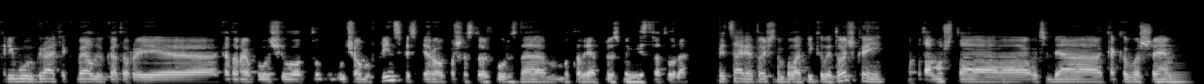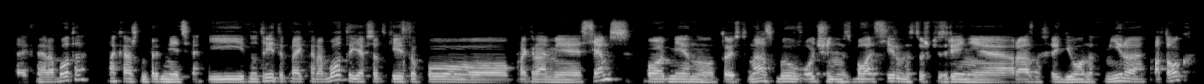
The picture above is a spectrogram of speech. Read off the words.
кривую график value, который, который я получил от учебы, в принципе, с первого по шестой курс, да, бакалавриат плюс магистратура, Швейцария точно была пиковой точкой, потому что у тебя, как и в ВШМ, проектная работа на каждом предмете. И внутри этой проектной работы я все-таки ездил по программе SEMS по обмену. То есть у нас был очень сбалансированный с точки зрения разных регионов мира поток.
